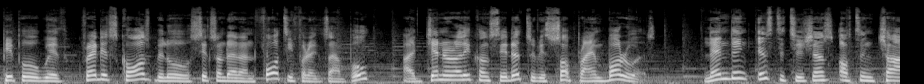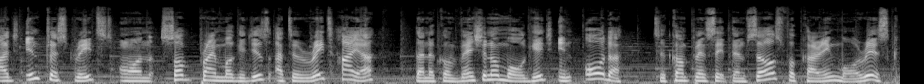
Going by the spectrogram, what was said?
People with credit scores below 640, for example, are generally considered to be subprime borrowers. Lending institutions often charge interest rates on subprime mortgages at a rate higher than a conventional mortgage in order to compensate themselves for carrying more risk.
